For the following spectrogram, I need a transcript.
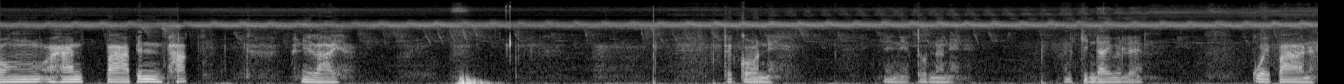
ของอาหารป่าเป็นพัก นี่หลาย แต่ก่อนนี่นี่นี่ต้นนั่นนี่มันกินได้ไปเลยกล้วยปลาเนี่ย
